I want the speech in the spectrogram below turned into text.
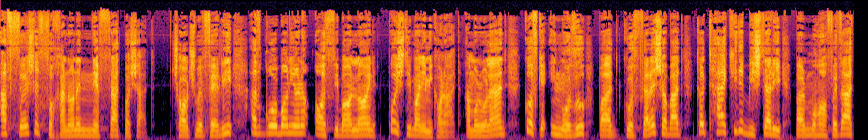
افزایش سخنان نفرت باشد. چارچوب فعلی از قربانیان آسیب آنلاین پشتیبانی می کند اما رولند گفت که این موضوع باید گسترش یابد تا تاکید بیشتری بر محافظت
